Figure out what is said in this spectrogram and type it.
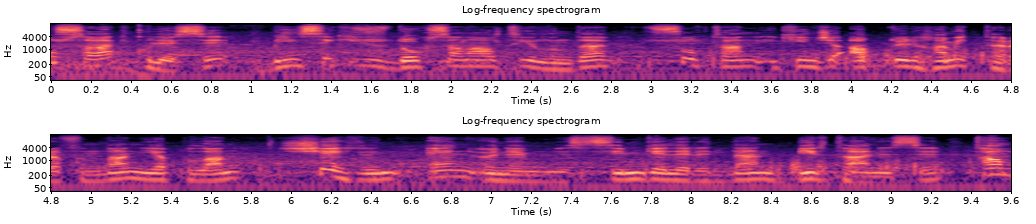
Bu saat kulesi 1896 yılında Sultan II. Abdülhamit tarafından yapılan şehrin en önemli simgelerinden bir tanesi. Tam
